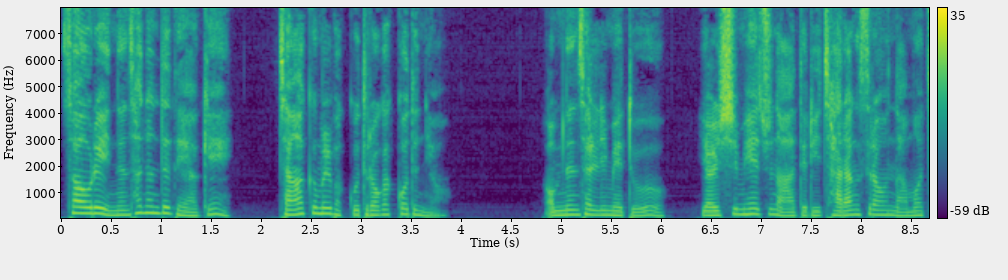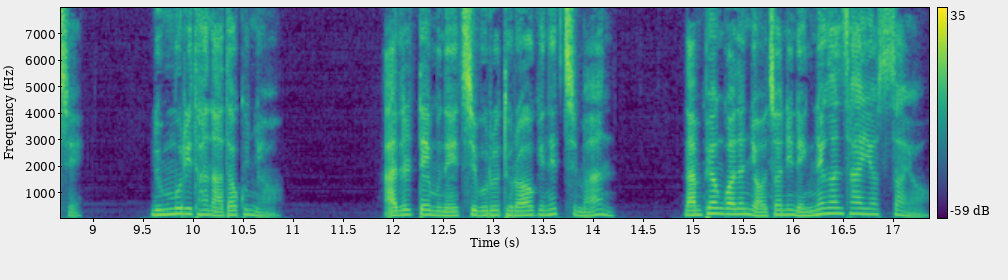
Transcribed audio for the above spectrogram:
서울에 있는 사년대 대학에 장학금을 받고 들어갔거든요. 없는 살림에도 열심히 해준 아들이 자랑스러운 나머지 눈물이 다 나더군요. 아들 때문에 집으로 돌아오긴 했지만 남편과는 여전히 냉랭한 사이였어요.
